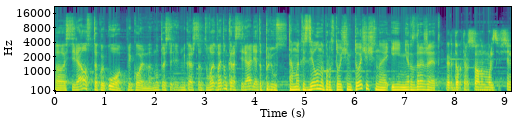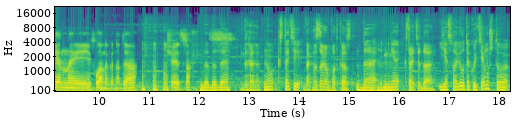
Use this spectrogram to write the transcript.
э, сериалов, такой, о, прикольно. Ну, то есть, э, мне кажется, в, в этом как раз сериале это плюс. Там это сделано просто очень точечно и не раздражает. Доктор Сон в мультивселенной Фланагана, да? Получается. Да-да-да. Да. Ну, кстати... Так назовем подкаст. Да, меня... Кстати, да. Я словил такую тему, что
